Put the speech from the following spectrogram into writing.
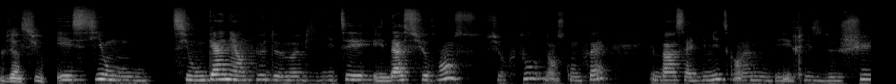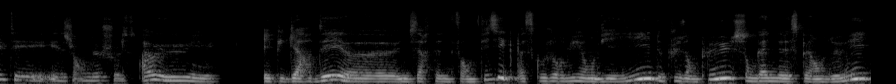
Bien sûr. Et si on, si on gagne un peu de mobilité et d'assurance, surtout dans ce qu'on fait, eh ben, ça limite quand même des risques de chute et, et ce genre de choses. Ah oui, oui, oui, oui. Et puis garder euh, une certaine forme physique, parce qu'aujourd'hui on vieillit de plus en plus, on gagne de l'espérance de vie,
